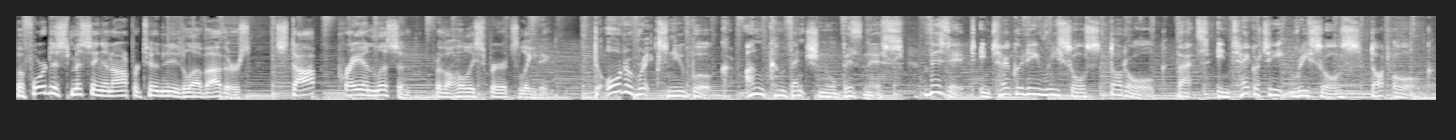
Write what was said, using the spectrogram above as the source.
Before dismissing an opportunity to love others, stop, pray and listen for the Holy Spirit's leading. To order Rick's new book, Unconventional Business, visit integrityresource.org. That's integrityresource.org.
